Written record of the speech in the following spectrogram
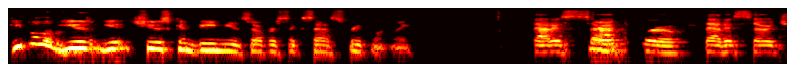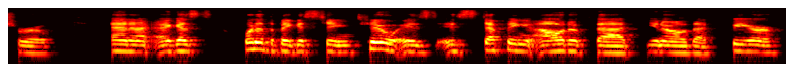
People have used, choose convenience over success frequently. That is so yeah. true. That is so true. And I, I guess one of the biggest thing too is is stepping out of that, you know, that fear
